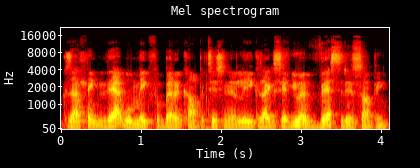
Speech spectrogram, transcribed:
because I think that will make for better competition in the league. Because like I said, if you invested in something,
